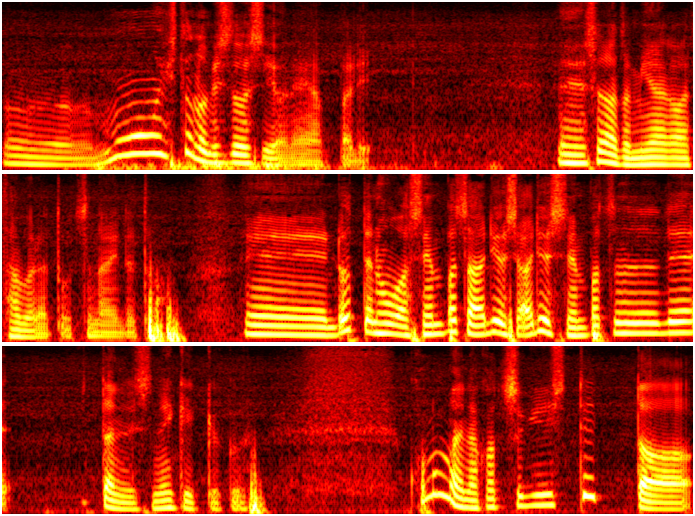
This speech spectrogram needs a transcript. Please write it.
うん、もう一伸びしてほしいよね、やっぱり。えー、その後宮川田村とつないだと。えー、ロッテの方は先発有吉、有吉先発でったんですね、結局。この前中継ぎしてた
